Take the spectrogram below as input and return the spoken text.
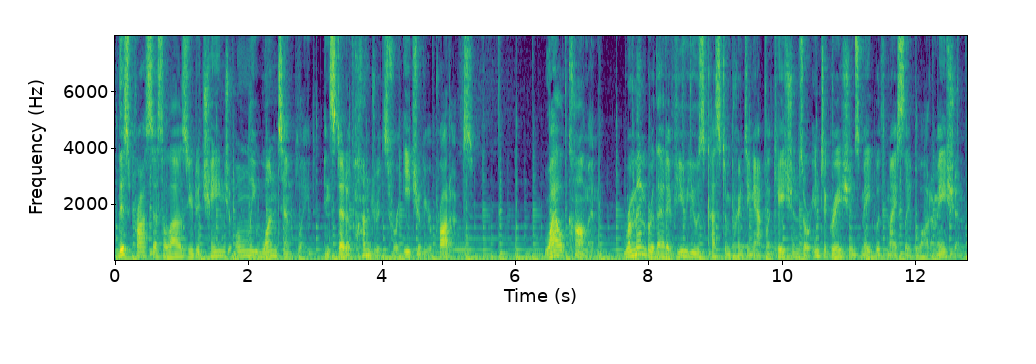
This process allows you to change only one template instead of hundreds for each of your products. While common, remember that if you use custom printing applications or integrations made with NiceLabel automation,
